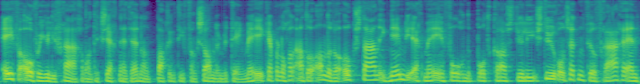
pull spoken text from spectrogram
even over jullie vragen, want ik zeg net, hè, dan pak ik die van Xander meteen mee. Ik heb er nog een aantal andere ook staan. Ik neem die echt mee in volgende podcast. Jullie sturen ontzettend veel vragen en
